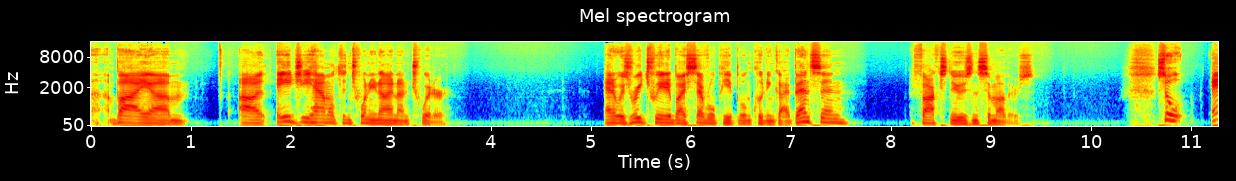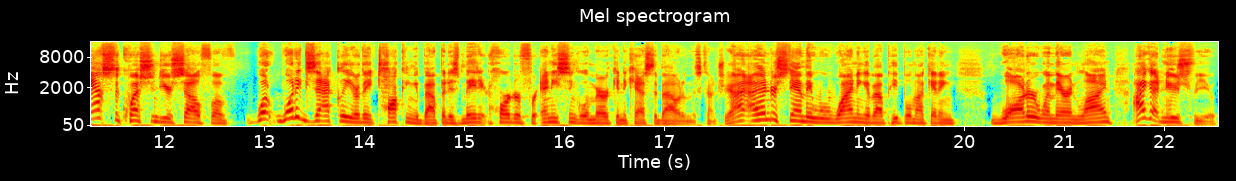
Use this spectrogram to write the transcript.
uh, by um, uh, AG Hamilton 29 on Twitter. And it was retweeted by several people, including Guy Benson, Fox News, and some others. So ask the question to yourself of what what exactly are they talking about that has made it harder for any single American to cast a ballot in this country? I, I understand they were whining about people not getting water when they're in line. I got news for you.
